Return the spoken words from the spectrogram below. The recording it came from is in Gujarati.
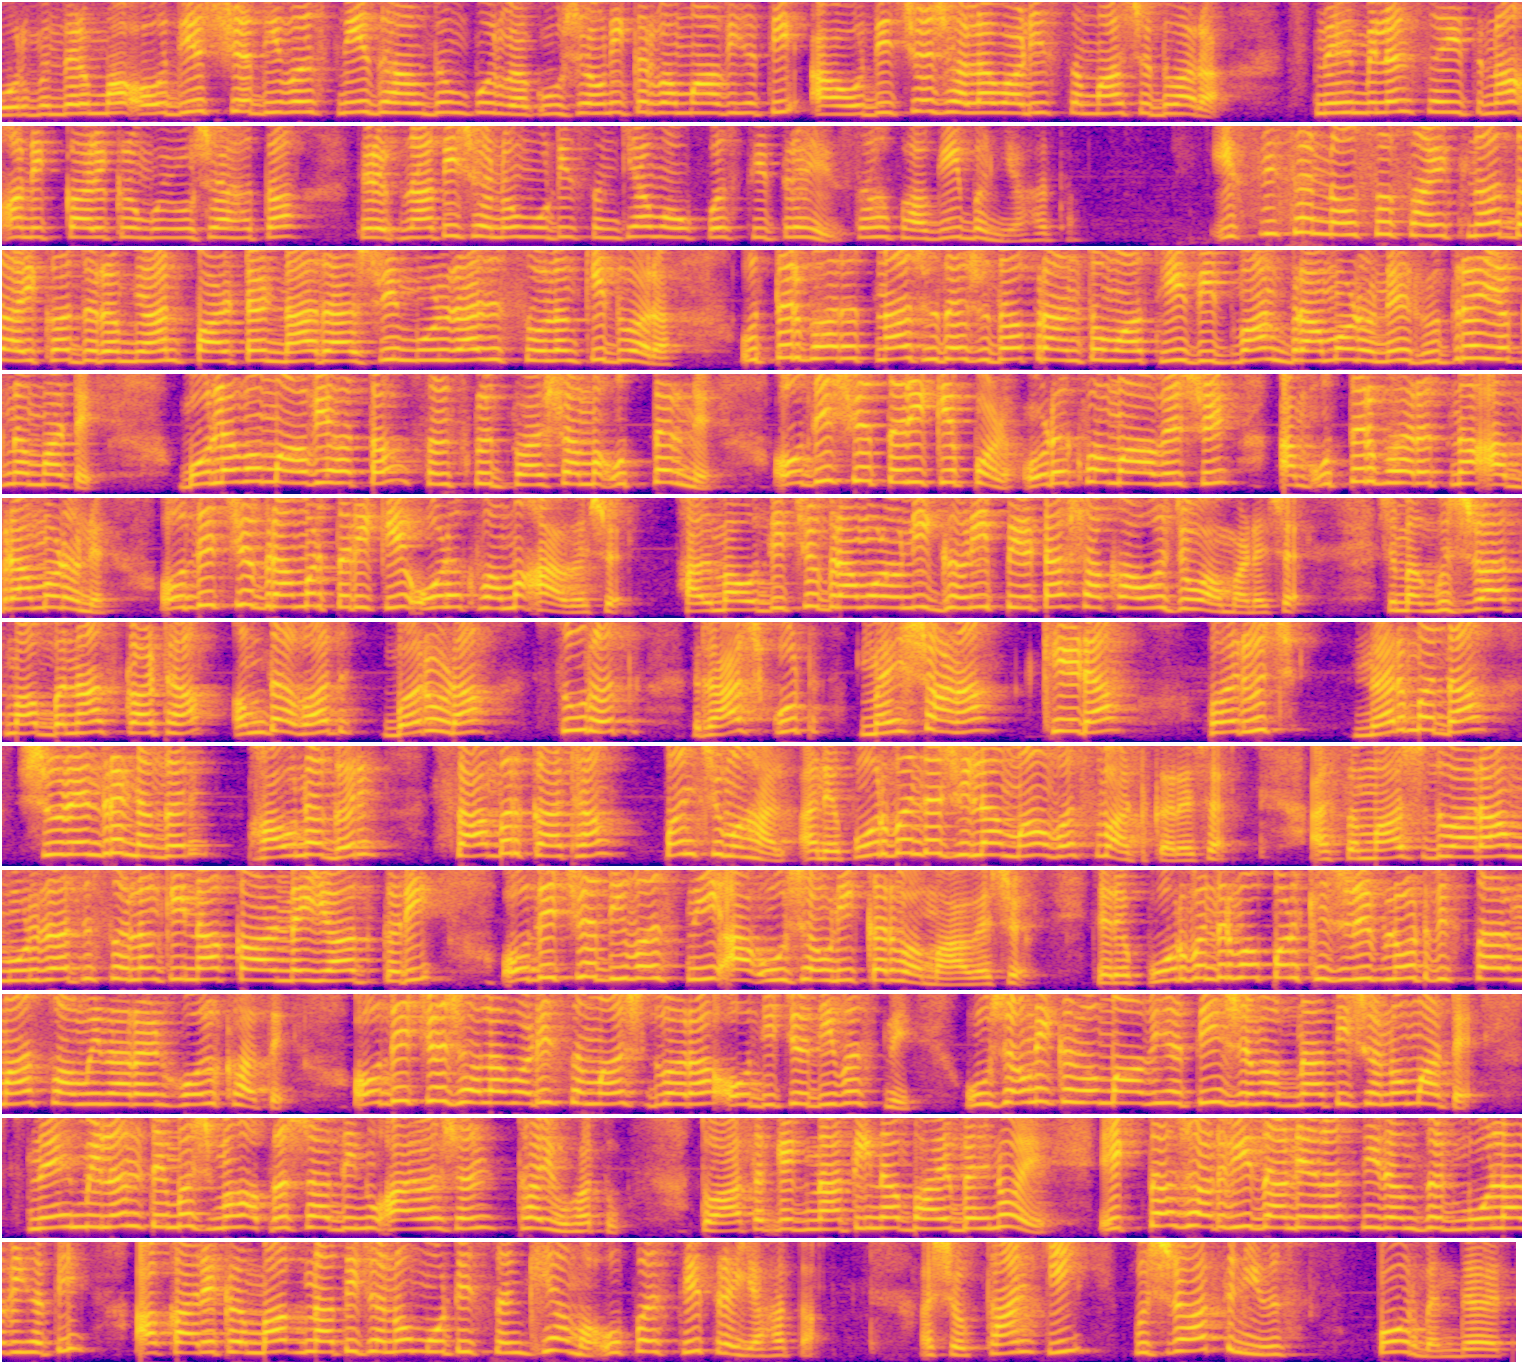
પોરબંદરમાં ઔદિત્ય દિવસની ધામધૂમપૂર્વક ઉજવણી કરવામાં આવી હતી. આ ઔદિત્ય ઝાલાવાડી સમાજ દ્વારા સ્નેહ મિલન સહિતના અનેક કાર્યક્રમો યોજાયા હતા. ત્યારે જ્ઞાતિજનો મોટી સંખ્યામાં ઉપસ્થિત રહી સહભાગી બન્યા હતા. ઈસવીસન નવસો સાહીઠના દાયકા દરમિયાન પાટણના રાજવી મૂળરાજ સોલંકી દ્વારા ઉત્તર ભારતના જુદા જુદા પ્રાંતોમાંથી વિદ્વાન બ્રાહ્મણોને રુદ્રયજ્ઞ માટે બોલાવવામાં આવ્યા હતા. સંસ્કૃત ભાષામાં ઉત્તરને ઔદિશ્ય તરીકે પણ ઓળખવામાં આવે છે. આમ ઉત્તર ભારતના આ બ્રાહ્મણોને ઔદિચ્ય બ્રાહ્મણ તરીકે ઓળખવામાં આવે છે. હાલમાં ઔદિચ્ય બ્રાહ્મણોની ઘણી પેટા શાખાઓ જોવા મળે છે. જેમાં ગુજરાતમાં બનાસકાંઠા, અમદાવાદ, બરોડા, સુરત, રાજકોટ, મહેસાણા, ખેડા, ભરૂચ, નર્મદા, સુરેન્દ્રનગર, ભાવનગર, સાબરકાંઠા પંચમહાલ અને પોરબંદર જિલ્લામાં વસવાટ કરે છે. આ સમાજ દ્વારા મૂળરાજ સોલંકીના કાળને યાદ કરી ઔદિત્ય દિવસની આ ઉજવણી કરવામાં આવે છે. ત્યારે પોરબંદરમાં પણ ખીચડી પ્લોટ વિસ્તારમાં સ્વામિનારાયણ હોલ ખાતે ઔદિત્ય ઝાલાવાડી સમાજ દ્વારા ઔદિત્ય દિવસની ઉજવણી કરવામાં આવી હતી, જેમાં જ્ઞાતિજનો માટે સ્નેહ મિલન તેમજ મહાપ્રસાદીનું આયોજન થયું હતું. તો આ તકે જ્ઞાતિના ભાઈ બહેનોએ એકતા જાળવી દાંડિયા રસની રમઝટ બોલાવી હતી. આ કાર્યક્રમમાં જ્ઞાતિજનો મોટી સંખ્યામાં ઉપસ્થિત રહ્યા હતા. અશોક થાનકી, ગુજરાત ન્યૂઝ, પોરબંદર.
